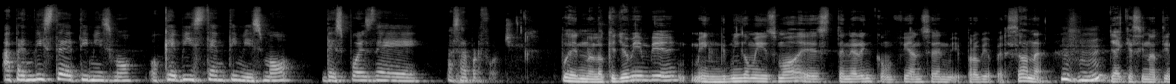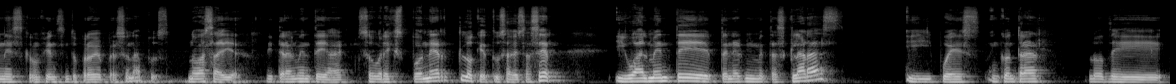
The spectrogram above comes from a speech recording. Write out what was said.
aprendiste de ti mismo o qué viste en ti mismo después de pasar por Forge? Bueno, lo que yo vi bien en mí mismo es tener en confianza en mi propia persona, ya que si no tienes confianza en tu propia persona, pues no vas a ir literalmente a sobreexponer lo que tú sabes hacer. Igualmente tener mis metas claras y pues encontrar lo de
